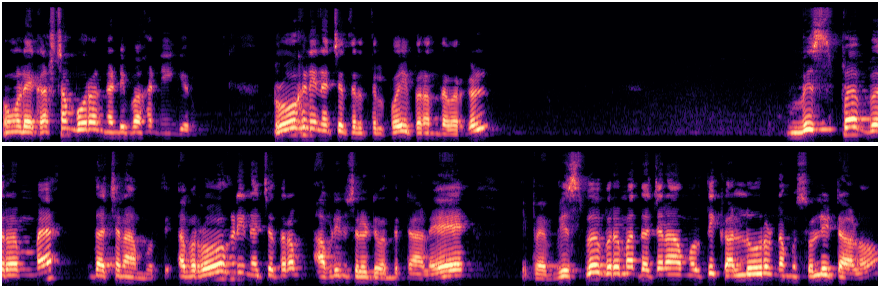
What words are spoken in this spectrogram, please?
உங்களுடைய கஷ்டம் பூரா கண்டிப்பாக நீங்கிரும். ரோகிணி நட்சத்திரத்தில் போய் பிறந்தவர்கள் விஸ்வ பிரம்ம தட்சணாமூர்த்தி. அப்ப ரோகிணி நட்சத்திரம் அப்படின்னு சொல்லிட்டு வந்துட்டாலே இப்ப விஸ்வ பிரம்ம தட்சணாமூர்த்தி கல்லூர் நம்ம சொல்லிட்டாலும்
